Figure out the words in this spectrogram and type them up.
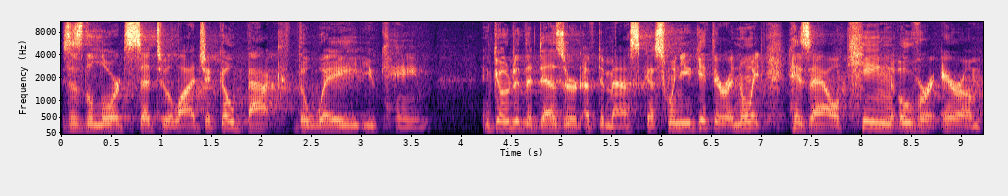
It says, The Lord said to Elijah, Go back the way you came go to the desert of Damascus. When you get there, anoint Hazael king over Aram.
